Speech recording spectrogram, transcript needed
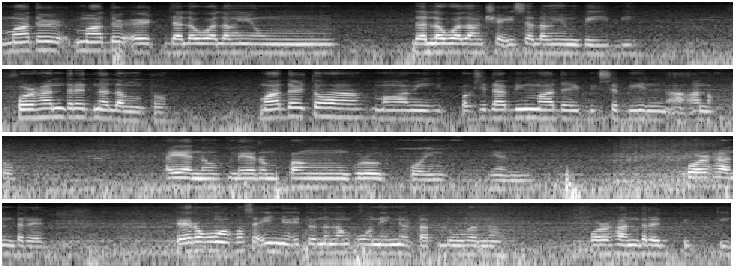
Mother, Mother Earth, dalawa lang yung, dalawa lang siya, isa lang yung baby. 400 na lang to. Mother to ha, mga mi. Pag sinabing mother, ibig sabihin, ah, anak to. Ayan oh, meron pang growth point. Yan. 400. Pero kung ako sa inyo, ito na lang kunin nyo, tatluhan na. 450.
